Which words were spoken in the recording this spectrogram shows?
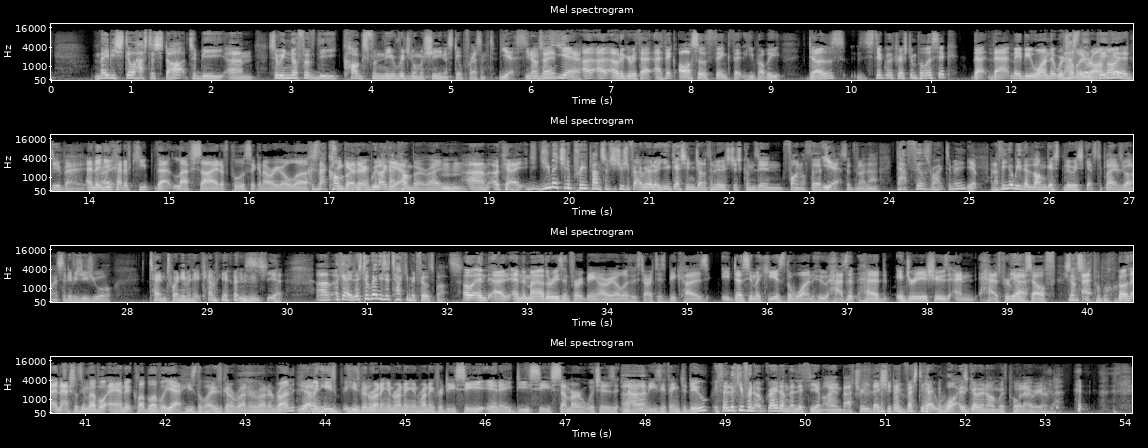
maybe still has to start to be um, so enough of the cogs from the original machine are still present. Yes. you know what I'm saying? Yeah, I, I would agree with that. I think also think that he probably does stick with Christian Pulisic. That that may be one that we're That's totally wrong on. debate, and then you kind of keep that left side of Pulisic and Arriola because that combo, together. we like that Yeah. combo, right? Um, okay, Did you mention a pre-planned substitution for Arriola? Are you guessing Jonathan Lewis just comes in final thirty, Yeah. something like that? That feels right to me. Yep. and I think it'll be the longest Lewis gets to play as well, instead of his usual 10, 20 minute cameos. yeah. Um, okay, let's talk about these attacking midfield spots. Oh, and uh, and then my other reason for it being Arriola who starts is because it does seem like he is the one who hasn't had injury issues and has proven Yeah. himself. He's unstoppable. at- both at national team level and at club level. Yeah, he's the player who's going to run and run and run. Yeah. I mean, he's he's been running and running and running for DC in a DC summer, which is not Uh-huh. an easy thing to do. If they're looking for an upgrade on the lithium ion battery, they should investigate what is going on with Paul Arriola.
